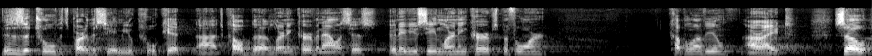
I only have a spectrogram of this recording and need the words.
This is a tool that's part of the CMU toolkit. Uh, it's called Learning Curve Analysis. Have any of you seen learning curves before? A couple of you? All right. So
